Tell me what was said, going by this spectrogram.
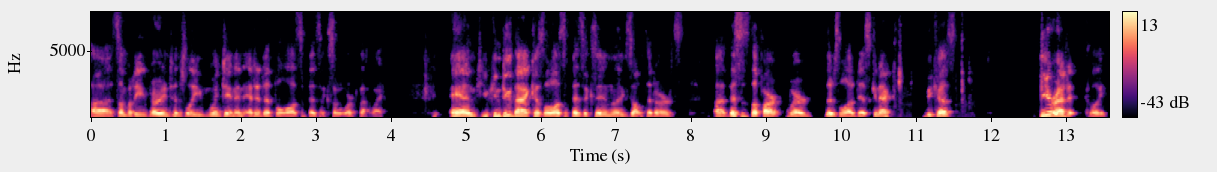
Uh, somebody very intentionally went in and edited the laws of physics so it worked that way. And you can do that because the laws of physics in the Exalted are. Uh, this is the part where there's a lot of disconnect because theoretically,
